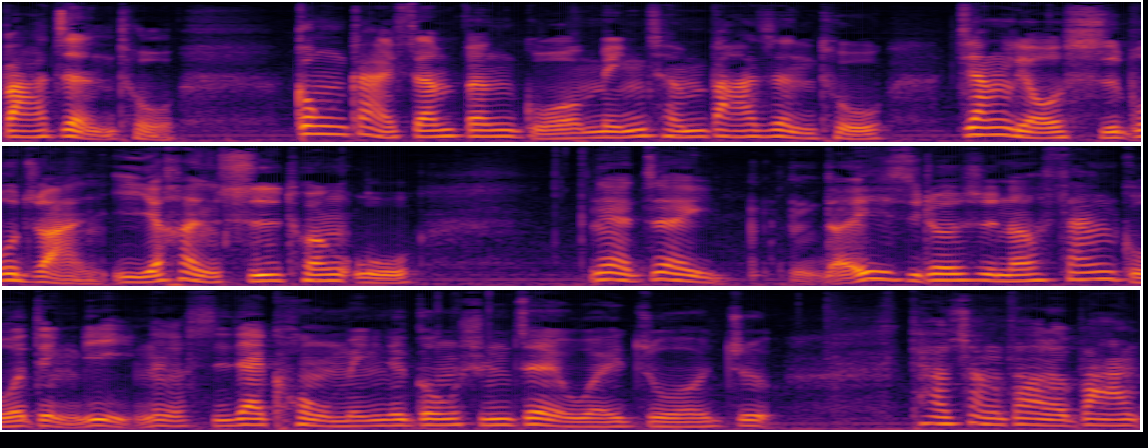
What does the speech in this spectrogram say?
八阵图。功盖三分国，名成八阵图。江流石不转，遗恨失吞吴。那这的意思就是呢，三国鼎立，那个时代孔明的功勋最为卓著。他创造了八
